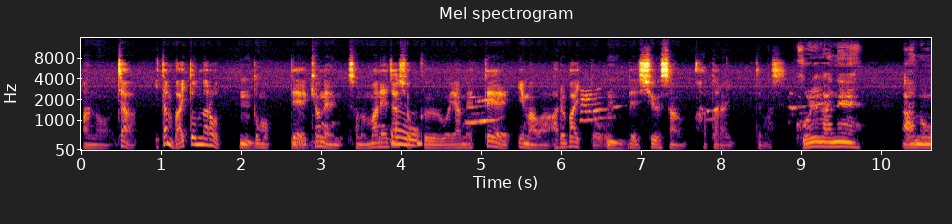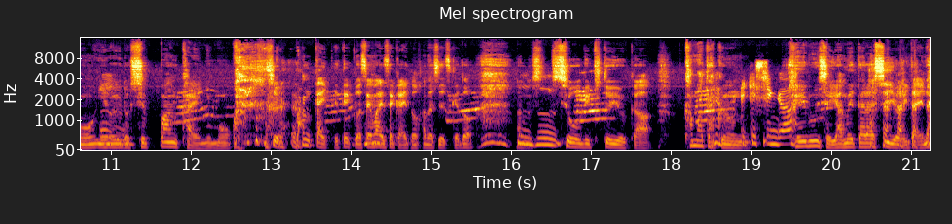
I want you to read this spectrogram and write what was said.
あの、じゃあ、一旦バイトになろうと思って、うん、去年そのマネージャー職を辞めて、うん、今はアルバイトで週3働いてます。これがね、あの、いろいろ出版界にも、出版界って結構狭い世界の話ですけど、あの、衝撃というか、鎌田くん、経文社辞めたらしいよみたいな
